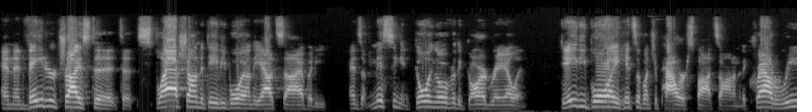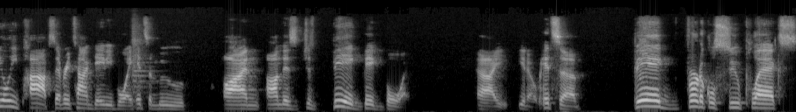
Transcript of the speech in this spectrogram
And then Vader tries to to splash onto Davey Boy on the outside, but he ends up missing and going over the guardrail. And Davey Boy hits a bunch of power spots on him, and the crowd really pops every time Davey Boy hits a move on on this just big, big boy. Uh, you know, hits a big vertical suplex,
